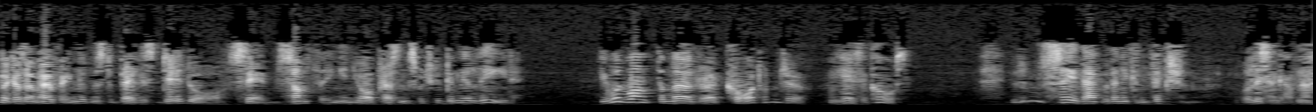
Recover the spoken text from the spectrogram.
Because I'm hoping that Mr. Bayliss did or said something in your presence which could give me a lead. You would want the murderer caught, wouldn't you? Yes, of course. You didn't say that with any conviction. Well, listen, Governor.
